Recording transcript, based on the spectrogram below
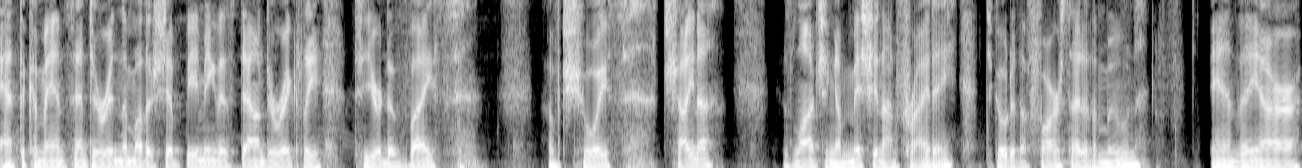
at the command center in the mothership, beaming this down directly to your device of choice. China is launching a mission on Friday to go to the far side of the moon, and they are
